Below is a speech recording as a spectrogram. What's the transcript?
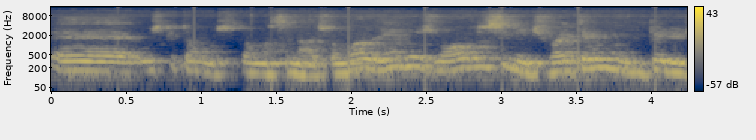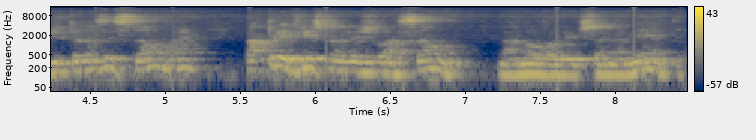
é os que estão, estão assinados estão valendo. Os novos é o seguinte: vai ter um período de transição, né? Está previsto na legislação, na nova lei de saneamento,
